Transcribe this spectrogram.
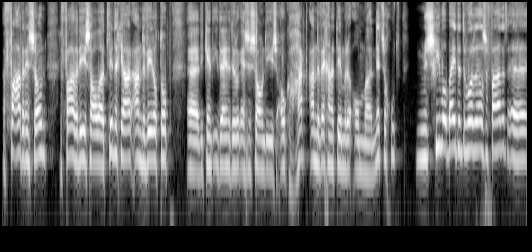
Een vader en zoon. De vader die is al twintig jaar aan de wereldtop. Eh, die kent iedereen natuurlijk. En zijn zoon die is ook hard aan de weg aan het timmeren om net zo goed misschien wel beter te worden als zijn vader. Uh,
